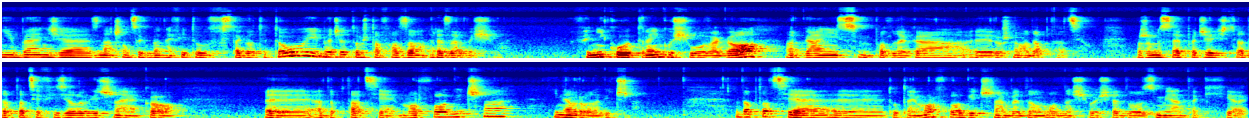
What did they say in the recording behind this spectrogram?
nie będzie znaczących benefitów z tego tytułu i będzie to już ta faza rezerwy siły. W wyniku treningu siłowego organizm podlega różnym adaptacjom. Możemy sobie podzielić te adaptacje fizjologiczne jako y, adaptacje morfologiczne i neurologiczne. Adaptacje y, tutaj morfologiczne będą odnosiły się do zmian takich jak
